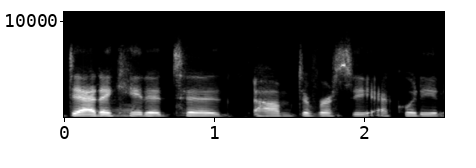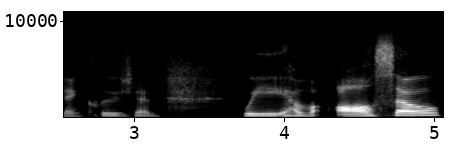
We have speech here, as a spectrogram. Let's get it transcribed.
dedicated to um, diversity, equity, and inclusion. We have also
